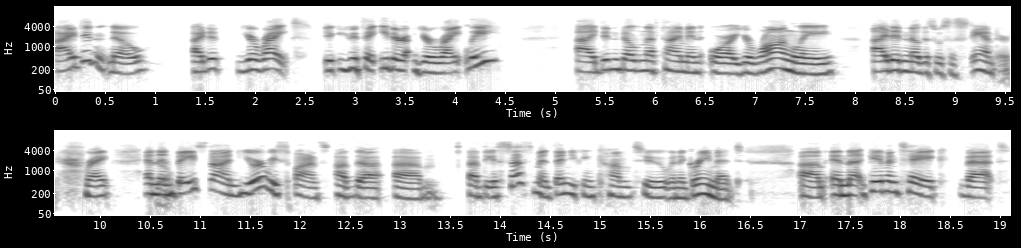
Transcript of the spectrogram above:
I didn't know. I did. You're right." You, you could say either you're rightly, I didn't build enough time in, or you're wrongly. I didn't know this was a standard, right? And then based on your response of the um, of the assessment, then you can come to an agreement. Um, and that give and take, that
